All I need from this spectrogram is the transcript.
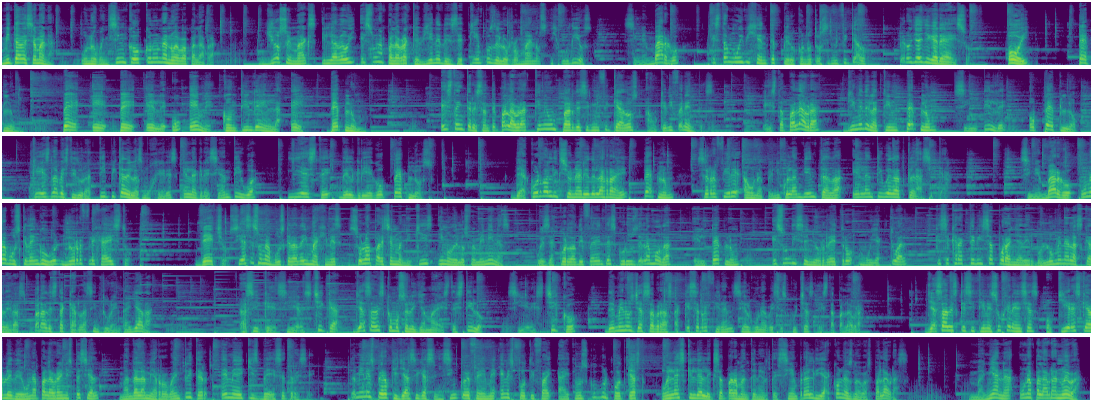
Mitad de semana, un nuevo en 5 con una nueva palabra. Yo soy Max y la de hoy es una palabra que viene desde tiempos de los romanos y judíos. Sin embargo, está muy vigente pero con otro significado. Pero ya llegaré a eso. Hoy, peplum. P-E-P-L-U-M con tilde en la E. Peplum. Esta interesante palabra tiene un par de significados, aunque diferentes. Esta palabra viene del latín peplum sin tilde o peplo, que es la vestidura típica de las mujeres en la Grecia antigua, y este del griego peplos. De acuerdo al diccionario de la RAE, peplum se refiere a una película ambientada en la antigüedad clásica. Sin embargo, una búsqueda en Google no refleja esto. De hecho, si haces una búsqueda de imágenes, solo aparecen maniquís y modelos femeninas, pues de acuerdo a diferentes gurús de la moda, el peplum es un diseño retro muy actual que se caracteriza por añadir volumen a las caderas para destacar la cintura entallada. Así que si eres chica, ya sabes cómo se le llama a este estilo. Si eres chico, de menos ya sabrás a qué se refieren si alguna vez escuchas esta palabra. Ya sabes que si tienes sugerencias o quieres que hable de una palabra en especial, mándala a mi arroba en Twitter mxbs13. También espero que ya sigas en 5FM en Spotify, iTunes, Google Podcast o en la skill de Alexa para mantenerte siempre al día con las nuevas palabras. Mañana una palabra nueva.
